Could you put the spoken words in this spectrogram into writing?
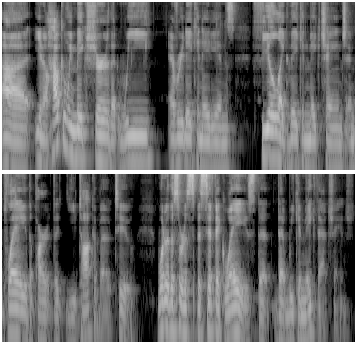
uh, you know, how can we make sure that we, everyday Canadians, feel like they can make change and play the part that you talk about too? What are the sort of specific ways that, that we can make that change?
